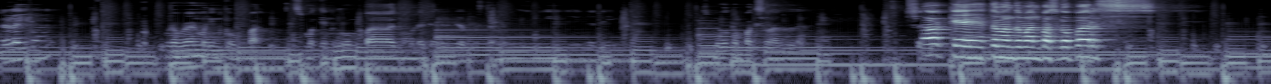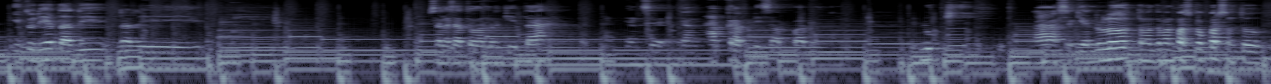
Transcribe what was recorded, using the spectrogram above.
ada lagi bang mudah-mudahan makin kompak semakin kompak mulai dari dapat ini ini dan ini semoga kompak selalu lah Oke, teman-teman Paskopers. Itu dia tadi dari salah satu owner kita yang se- yang akrab disapa Lucky. Nah, sekian dulu teman-teman Paskopers untuk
